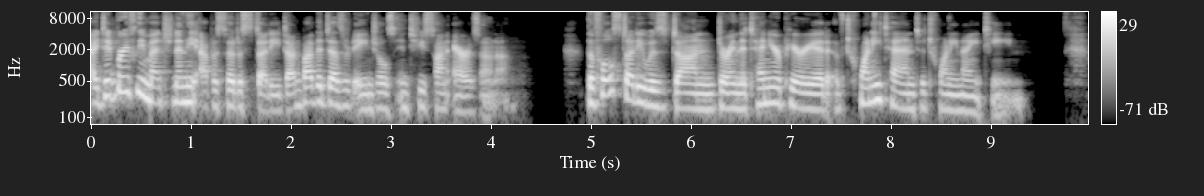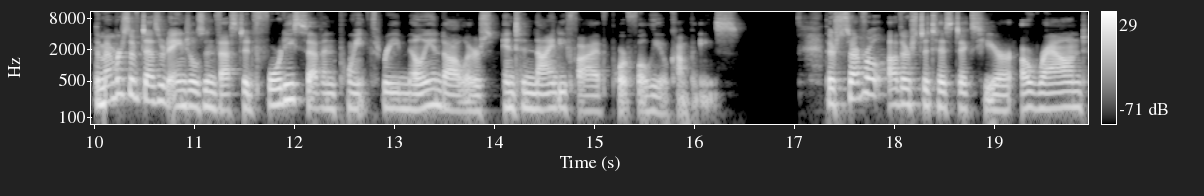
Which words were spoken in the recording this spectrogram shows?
I did briefly mention in the episode a study done by the Desert Angels in Tucson, Arizona. The full study was done during the 10 year period of 2010 to 2019. The members of Desert Angels invested $47.3 million into 95 portfolio companies. There's several other statistics here around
